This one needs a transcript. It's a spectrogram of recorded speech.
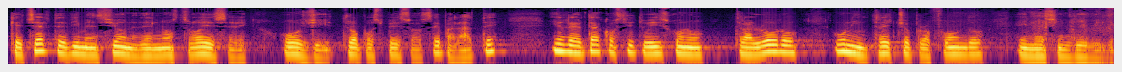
che certe dimensioni del nostro essere, oggi troppo spesso separate, in realtà costituiscono tra loro un intreccio profondo e inescindibile.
